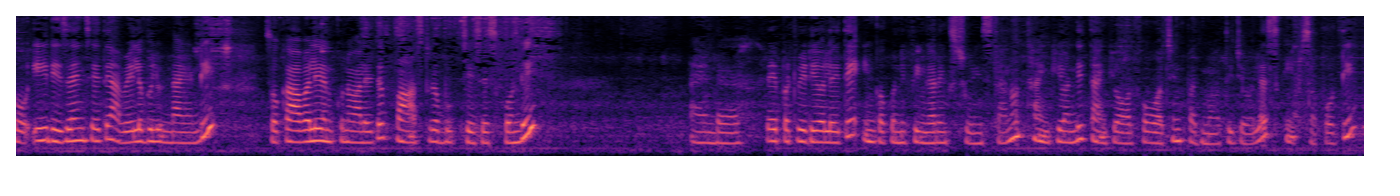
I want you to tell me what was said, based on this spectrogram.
సో ఈ డిజైన్స్ అయితే అవైలబుల్ ఉన్నాయండి. సో కావాలి అనుకున్న వాళ్ళైతే ఫాస్ట్గా బుక్ చేసేసుకోండి. అండ్ uh, రేపటి వీడియోలో అయితే ఇంకా కొన్ని ఫింగరింగ్స్ చూపిస్తాను. థ్యాంక్ యూ అండి. Thank you all for watching Padmavati jewellers. Keep supporting.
